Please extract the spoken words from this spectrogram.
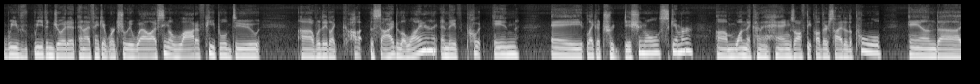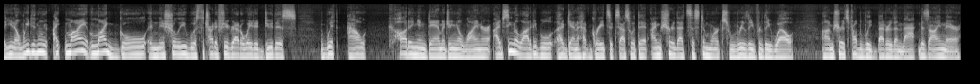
we've we've enjoyed it, and I think it works really well. I've seen a lot of people do uh, where they like cut the side of the liner and they've put in a like a traditional skimmer, um, one that kind of hangs off the other side of the pool. And uh, you know, we didn't. I, my my goal initially was to try to figure out a way to do this without cutting and damaging the liner. I've seen a lot of people again have great success with it. I'm sure that system works really really well. I'm sure it's probably better than that design there.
